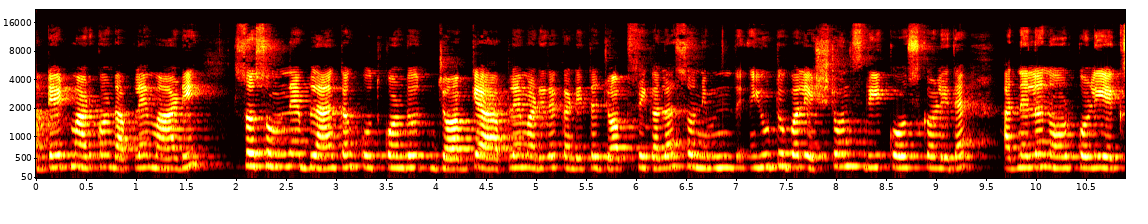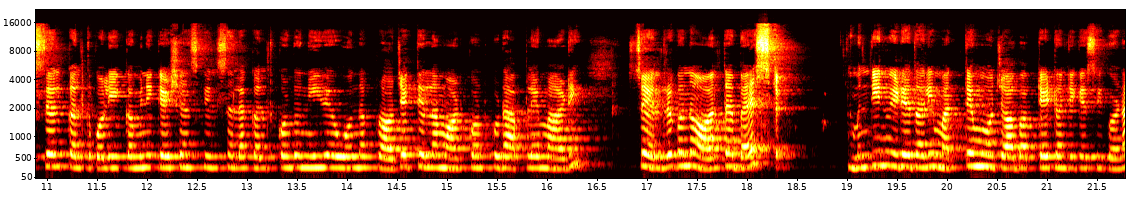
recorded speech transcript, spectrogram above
ಅಪ್ಡೇಟ್ ಮಾಡ್ಕೊಂಡು ಅಪ್ಲೈ ಮಾಡಿ. ಸೊ ಸುಮ್ಮನೆ ಬ್ಲ್ಯಾಂಕಾಗಿ ಕೂತ್ಕೊಂಡು ಜಾಬ್ಗೆ ಅಪ್ಲೈ ಮಾಡಿದರೆ ಖಂಡಿತ ಜಾಬ್ ಸಿಗಲ್ಲ. ಸೊ ನಿಮ್ಮದು ಯೂಟ್ಯೂಬಲ್ಲಿ ಎಷ್ಟೊಂದು ಫ್ರೀ ಕೋರ್ಸ್ಗಳಿದೆ ಅದನ್ನೆಲ್ಲ ನೋಡ್ಕೊಳ್ಳಿ ಎಕ್ಸೆಲ್ ಕಲ್ತ್ಕೊಳ್ಳಿ ಕಮ್ಯುನಿಕೇಷನ್ ಸ್ಕಿಲ್ಸ್ ಎಲ್ಲ ಕಲ್ತ್ಕೊಂಡು ನೀವೇ ಓನಾಗಿ ಪ್ರಾಜೆಕ್ಟ್ ಎಲ್ಲ ಮಾಡ್ಕೊಂಡು ಕೂಡ ಅಪ್ಲೈ ಮಾಡಿ. ಸೊ ಎಲ್ರಿಗೂ ಆಲ್ ದ ಬೆಸ್ಟ್ ಮುಂದಿನ ವಿಡಿಯೋದಲ್ಲಿ ಮತ್ತೆ ಮೋ ಜಾಬ್ ಅಪ್ಡೇಟ್ ಒಂದಿಗೆ ಸಿಗೋಣ.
